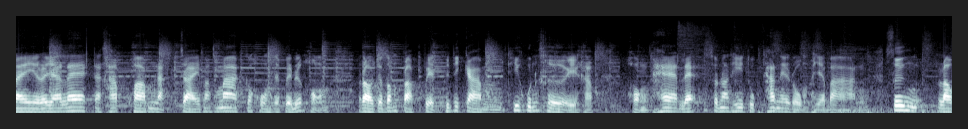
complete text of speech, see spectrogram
ในระยะแรกนะครับความหนักใจมากๆ ก็คงจะเป็นเรื่องของ เราจะต้องปรับเปลี่ยนพฤติกรรมที่คุ้นเคยครับของแพทย์และเจ้าหน้าที่ทุกท่านในโรงพยาบาล ซึ่งเรา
